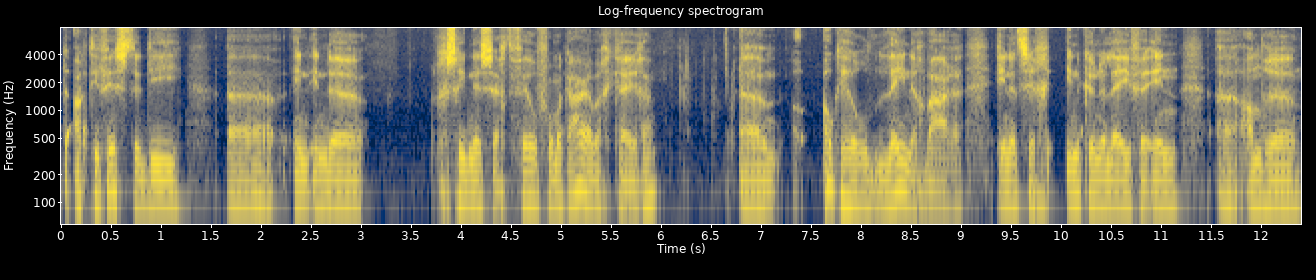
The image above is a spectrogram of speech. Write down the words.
de activisten die in, in de geschiedenis echt veel voor elkaar hebben gekregen... Ehm, ook heel lenig waren in het zich in kunnen leven in andere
